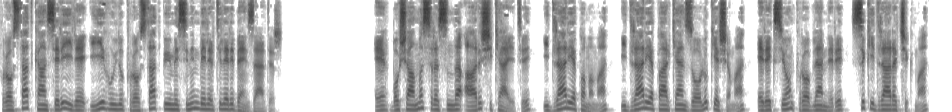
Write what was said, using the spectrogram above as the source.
Prostat kanseri ile iyi huylu prostat büyümesinin belirtileri benzerdir. E. Boşalma sırasında ağrı şikayeti, idrar yapamama, idrar yaparken zorluk yaşama, ereksiyon problemleri, sık idrara çıkma,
